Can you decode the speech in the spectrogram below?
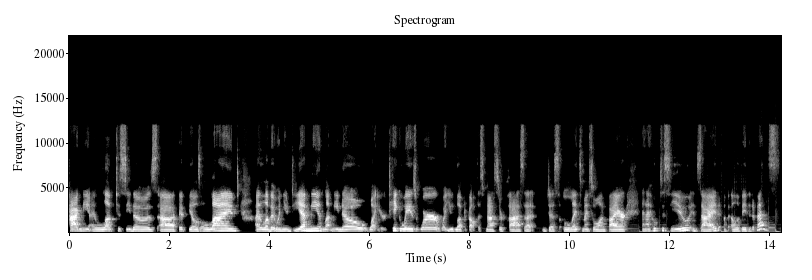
tag me. I love to see those uh, if it feels aligned. I love it when you DM me and let me know what your takeaways were, what you loved about this masterclass. That just lights my soul on fire. And I hope to see you inside of Elevated Events.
